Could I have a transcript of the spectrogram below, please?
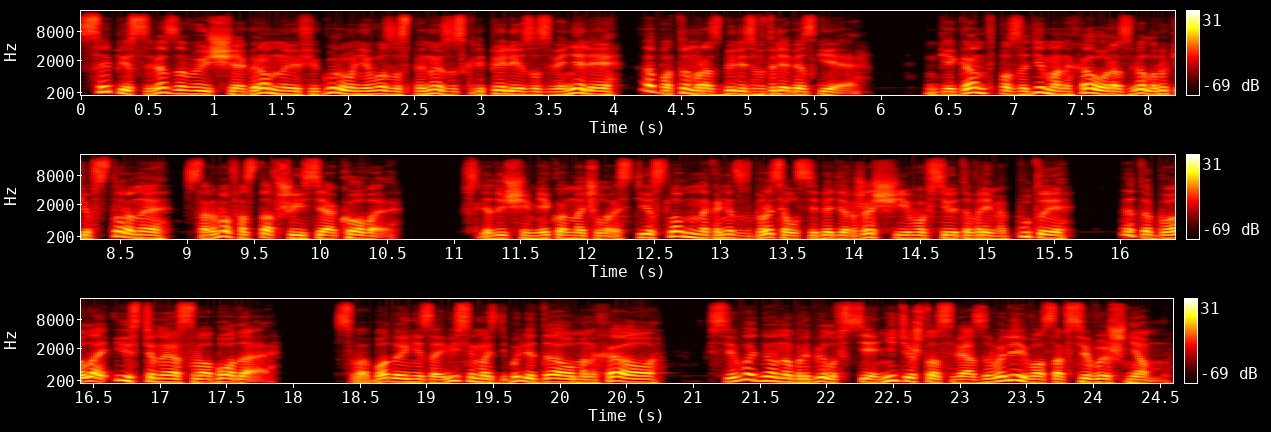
Цепи, связывающие огромную фигуру у него за спиной, заскрипели и зазвенели, а потом разбились в дребезги. Гигант позади Манхау развел руки в стороны, сорвав оставшиеся оковы. В следующий миг он начал расти, словно наконец сбросил себя держащие его все это время путы. Это была истинная свобода. Свобода и независимость были Дао Манхао. Сегодня он обрубил все нити, что связывали его со Всевышним.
